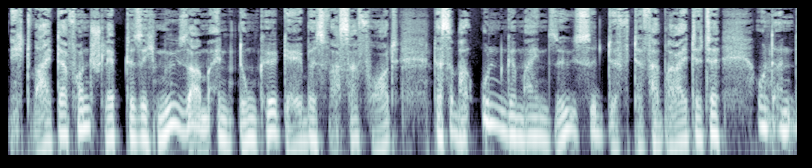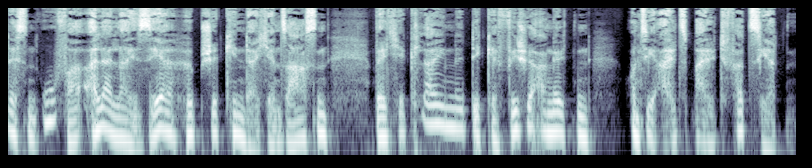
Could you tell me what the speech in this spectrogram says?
Nicht weit davon schleppte sich mühsam ein dunkelgelbes Wasser fort, das aber ungemein süße Düfte verbreitete und an dessen Ufer allerlei sehr hübsche Kinderchen saßen, welche kleine, dicke Fische angelten und sie alsbald verzehrten.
